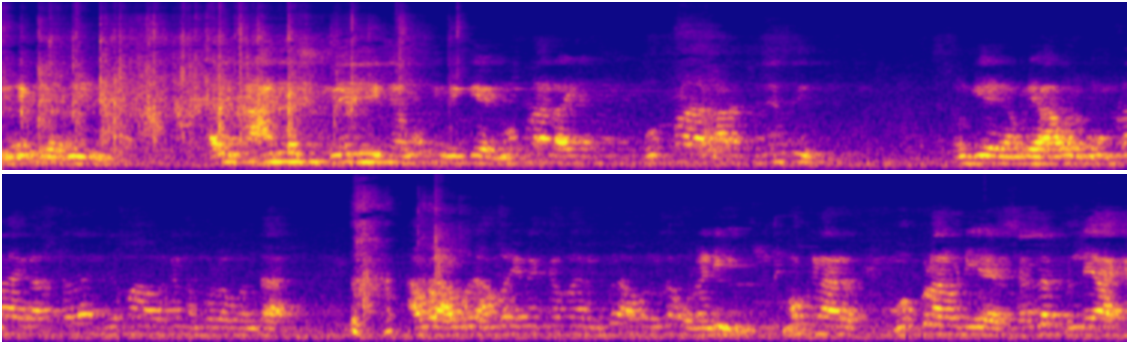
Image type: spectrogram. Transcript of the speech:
இருக்கிறது அது காங்கிரஸ் பேரியக்கமும் இங்கே மூப்பனார் ஐயா மூப்பனார் காலத்திலிருந்து இங்கே நம்முடைய அவர் மூப்பனார் காலத்துல திருமா அவர்கள் நம்மளோட வந்தார். அவர் அவர் அவர் இணக்கமா இருந்து அவர்கள்லாம் ஒரு அணி மூக்கனார் மூப்பனாருடைய செல்ல பிள்ளையாக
